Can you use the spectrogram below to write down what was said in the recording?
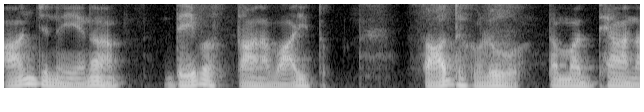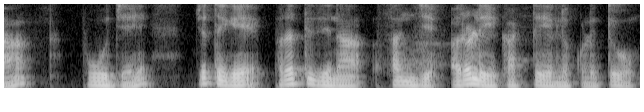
ಆಂಜನೇಯನ ದೇವಸ್ಥಾನವಾಯಿತು. ಸಾಧುಗಳು ತಮ್ಮ ಧ್ಯಾನ, ಪೂಜೆ ಜೊತೆಗೆ ಪ್ರತಿದಿನ ಸಂಜೆ ಅರಳಿ ಕಟ್ಟೆಯಲ್ಲಿ ಕುಳಿತು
